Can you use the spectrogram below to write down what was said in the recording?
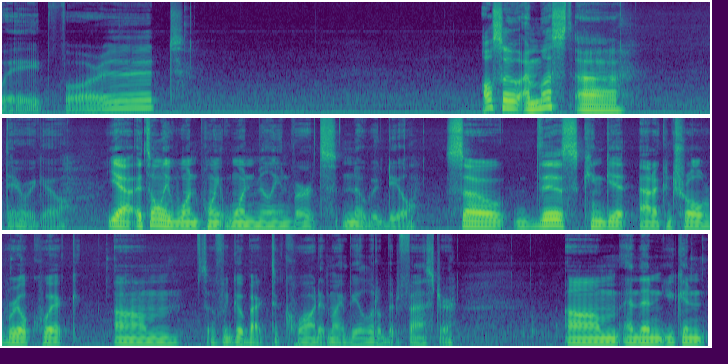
Wait for it. Also, I must, uh, there we go. Yeah, it's only 1.1 million verts, no big deal. So this can get out of control real quick. Um, so if we go back to quad, it might be a little bit faster. Um, and then you can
